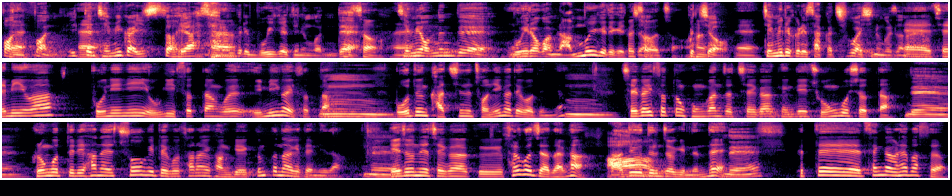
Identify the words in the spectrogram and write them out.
펀, 네. 펀. 일단 네. 재미가 있어야 사람들이 모이게 되는 건데 그쵸. 네. 재미없는데 모이라고 하면 안 모이게 되겠죠. 그쵸, 그쵸. 그쵸? 네. 재미를 그래서 아까 추구하시는 거잖아요. 네, 재미와 본인이 여기 있었다는 거에 의미가 있었다. 음, 모든 가치는 전이가 되거든요. 음, 제가 있었던 공간 자체가 굉장히 좋은 곳이었다. 네, 그런 것들이 하나의 추억이 되고 사람의 관계에 끈끈하게 됩니다. 네. 예전에 제가 그 설거지 하다가 라디오 아. 들은 적이 있는데 네, 그때 생각을 해봤어요.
